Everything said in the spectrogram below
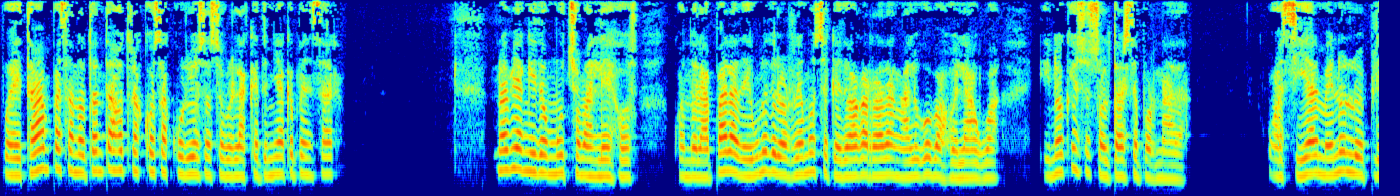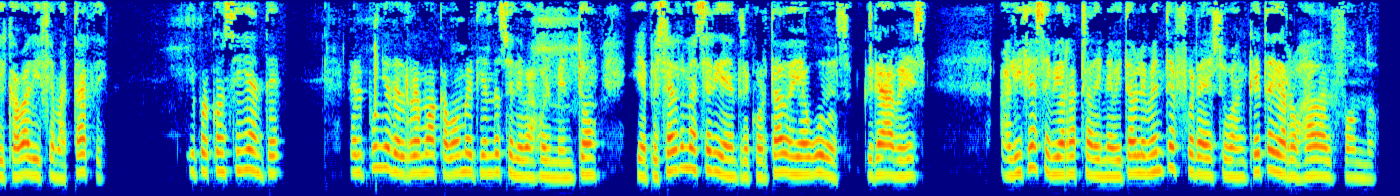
pues estaban pasando tantas otras cosas curiosas sobre las que tenía que pensar. No habían ido mucho más lejos cuando la pala de uno de los remos se quedó agarrada en algo bajo el agua y no quiso soltarse por nada. O así al menos lo explicaba Alicia más tarde. Y por consiguiente, el puño del remo acabó metiéndosele bajo el mentón y a pesar de una serie de entrecortados y agudos graves, Alicia se vio arrastrada inevitablemente fuera de su banqueta y arrojada al fondo,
